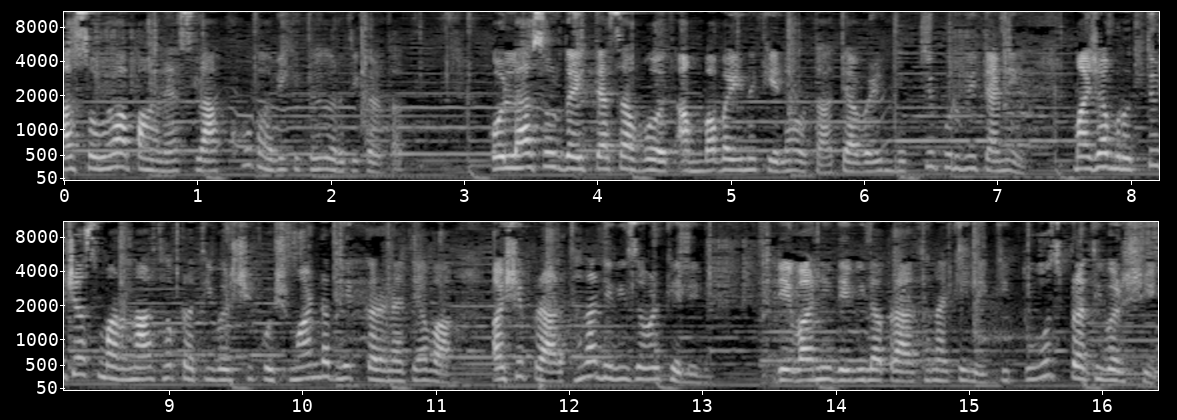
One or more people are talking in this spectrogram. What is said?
हा सोहळा पाहण्यास लाखो भाविक इथे गर्दी करतात. कोल्हासूर दैत्याचा वध अंबाबाईने केला होता. त्यावेळी मृत्यूपूर्वी त्याने माझ्या मृत्यूच्या स्मरणार्थ प्रतिवर्षी कुष्मांड भेट करण्यात यावा अशी प्रार्थना देवीजवळ केलेली. देवानी देवीला प्रार्थना केली की तूच प्रतिवर्षी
